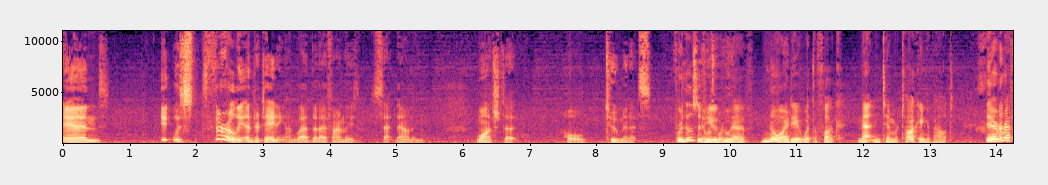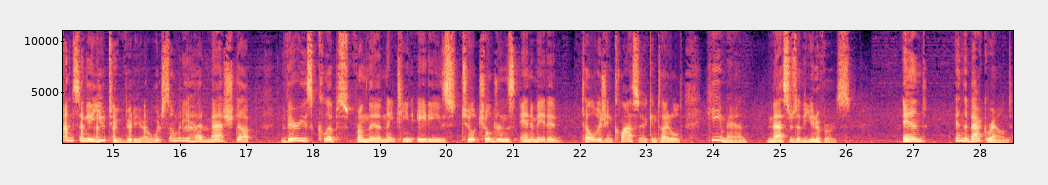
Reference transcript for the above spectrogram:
And it was thoroughly entertaining. I'm glad that I finally sat down and watched that whole two minutes. For those of It you who it. have no idea what the fuck Matt and Tim were talking about, they're referencing a YouTube video which somebody had mashed up various clips from the 1980s chil- children's animated television classic entitled He Man Masters of the Universe. And in the background,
